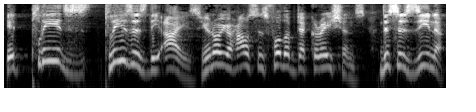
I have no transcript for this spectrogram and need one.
It pleases, pleases the eyes. You know your house is full of decorations. This is zina.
